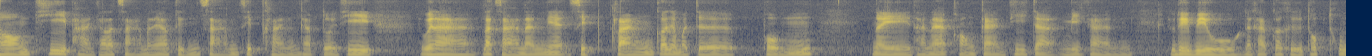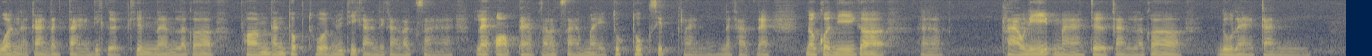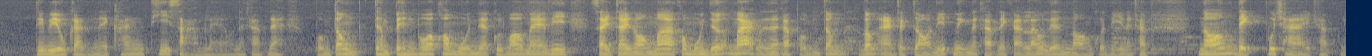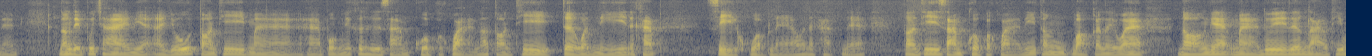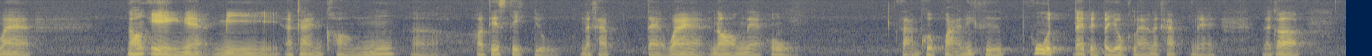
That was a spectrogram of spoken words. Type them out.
น้องที่ผ่านการรักษามาแล้วถึง 30 ครั้งครับ โดยที่เวลารักษานั้นเนี่ยสิครั้งก็จะมาเจอผมในฐานะของการที่จะมีการรีวิวนะครับ ก็คือทบทวนอาการต่างๆ ที่เกิดขึ้นนั้น แล้วก็พร้อมทั้งทบทวนวิธีการในการรักษา และออกแบบการรักษาใหม่ทุก ๆ 10 ครั้งนะครับนะน้องคนนี้ก็คราวนี้มาเจอกันแล้วก็ดูแลกัน รีวิวกันในครั้งที่ 3 แล้วนะครับนะผมต้องจำเป็นเพราะว่าข้อมูลเนี้ยคุณพ่อแม่นี่ใส่ใจน้องมากข้อมูลเยอะมากเลยนะครับ ผมต้องต้องอ่านจากจอนิดหนึ่งนะครับในการเล่าเรื่องน้องคนนี้นะครับ น้องเด็กผู้ชายครับนะน้องเด็กผู้ชายเนี่ยอายุตอนที่มาหาผมเนี่ยก็คือ 3 ขวบกว่าเนาะตอนที่เจอวันนี้นะครับ4ขวบแล้วนะครับนะตอนที่ 3 ขวบกว่านี่ต้องบอกกันเลยว่า น้องเนี่ยมาด้วยเรื่องราวที่ว่า น้องเองเนี่ยมีอาการของออทิสติกอยู่นะครับ แต่ว่าน้องเนี่ยโอ้สามขวบกว่านี่คือพูดได้เป็นประโยคแล้วนะครับนะแล้วก็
